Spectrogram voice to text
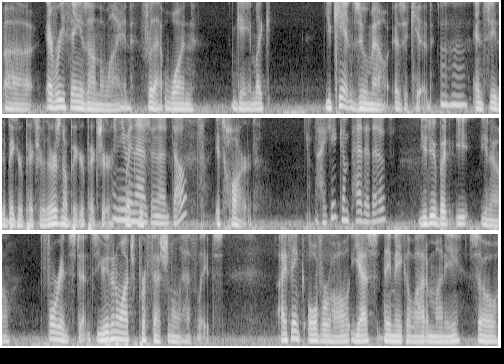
uh, everything is on the line for that one game. Like you can't zoom out as a kid and see the bigger picture. There is no bigger picture. And even like as this, an adult, it's hard. I get competitive. you do but you, you know for instance you even watch professional athletes. I think overall yes they make a lot of money. So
